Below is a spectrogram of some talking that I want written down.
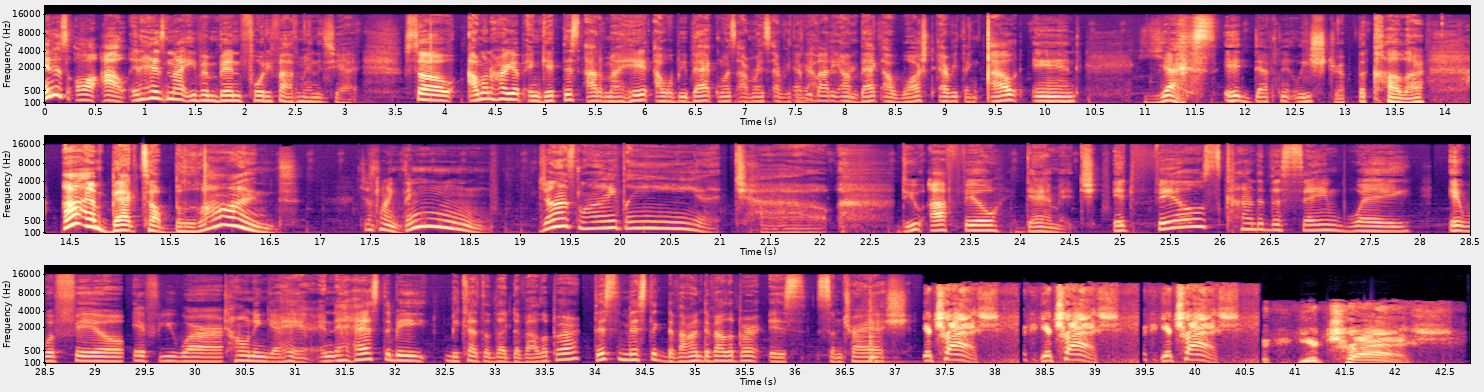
it is all out. It has not even been 45 minutes yet. So I want to hurry up and get this out of my head. I will be back once I rinse everything Everybody, out. I'm back. I washed everything out and yes, it definitely stripped the color. I am back to blonde. Just like that. Just like that. Child. Do I feel damage? It feels kind of the same way it would feel if you were toning your hair. And it has to be because of the developer. This Mystic Divine developer is some trash. You're trash. You're trash. You're trash. You're trash.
